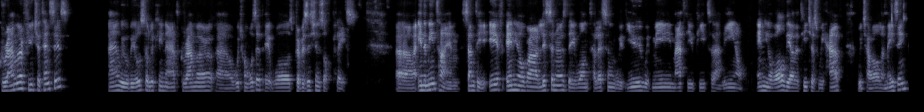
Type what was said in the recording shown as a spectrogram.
grammar, future tenses, and we will be also looking at grammar. Uh, which one was it? It was prepositions of place. Uh, in the meantime, Santi, if any of our listeners they want a lesson with you, with me, Matthew, Peter, Aline, or any of all the other teachers we have, which are all amazing,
